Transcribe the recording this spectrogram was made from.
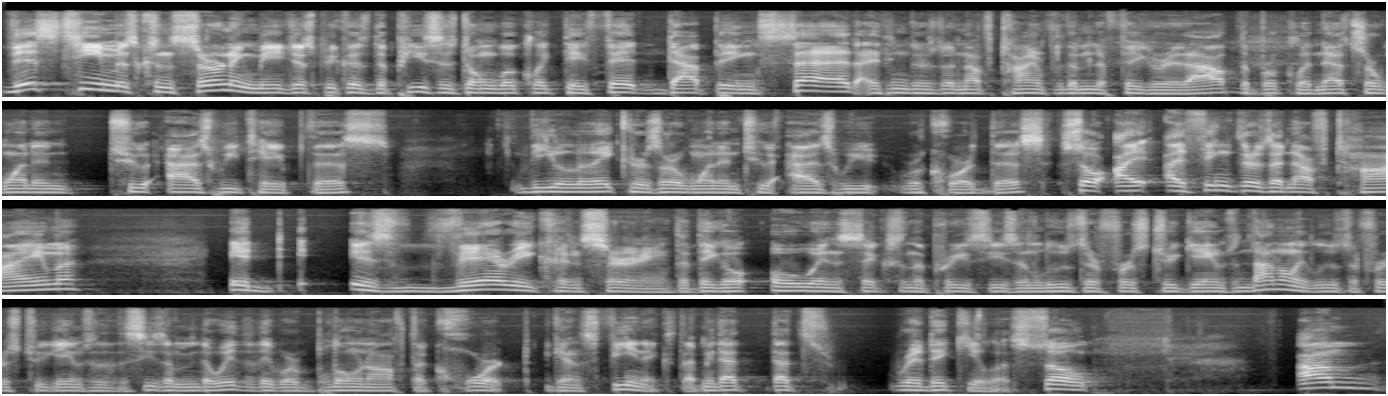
this team is concerning me just because the pieces don't look like they fit. That being said, I think there's enough time for them to figure it out. The Brooklyn Nets are one and two as we tape this. The Lakers are one and two as we record this. So I, I think there's enough time. It is very concerning that they go 0 and 6 in the preseason, lose their first two games, and not only lose their first two games of the season, I mean, the way that they were blown off the court against Phoenix. I mean, that that's ridiculous. So I'm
